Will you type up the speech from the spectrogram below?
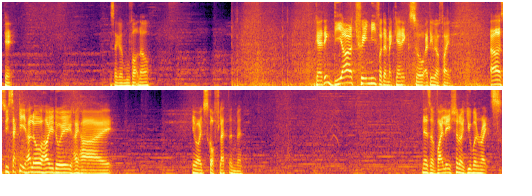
Okay. Guess I gotta move out now. Okay, I think DR trained me for the mechanic, so I think we're fine. Uh, Suisaki, hello, how you doing? Hi, hi. Yo, I just got flattened, man. There's a violation of human rights.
